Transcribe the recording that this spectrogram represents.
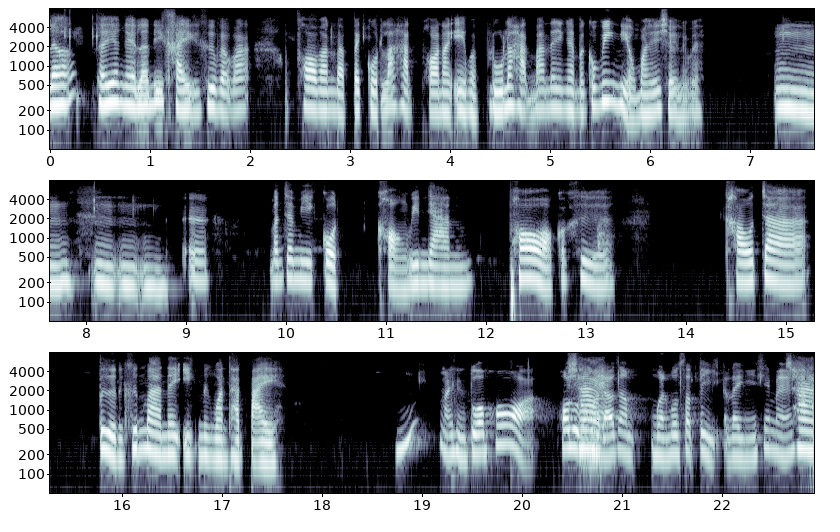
แล้วแล้วยังไงแล้วนี่ใครคือแบบว่า พอมันแบบไปกดรหัส พอนางเอกแบบรู้รหัสบ้านได้ยังไง มันก็วิ่งหนีออกมาเฉยๆเลยไหมอืม อืมอืมอืมเออ มันจะมีกฎของวิญญาณพ่อก็คือเขาจะตื่นขึ้นมาในอีกหนึ่งวันถัดไปหมายถึงตัวพ่ออะพอหลุดออกใช่มาแล้วจะเหมือนหมดสติอะไรอย่างนี้ใช่ไหมใช่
